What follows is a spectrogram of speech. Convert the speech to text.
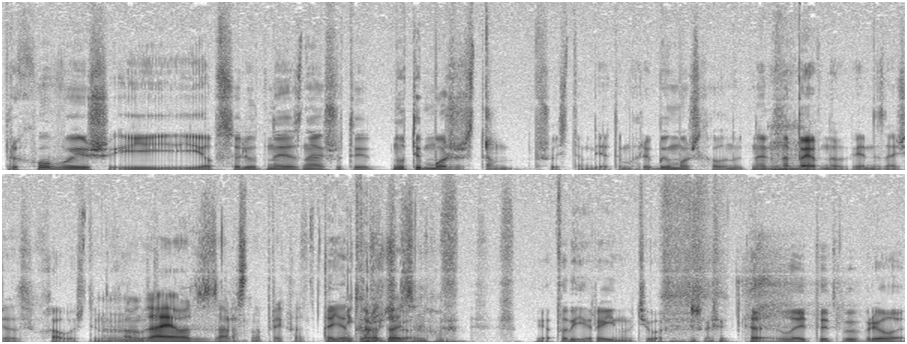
приховуєш, і, і абсолютно я знаю, що ти, ну, ти можеш там щось там, я там гриби можеш хаванути, напевно, я не знаю, зараз хаваєш ти не Ну, хаваєш. да, я от зараз, наприклад, Та я мікродозінгом. Я під героїном, чувак, ледь тут виприла.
